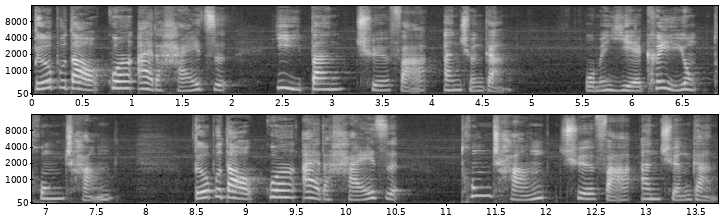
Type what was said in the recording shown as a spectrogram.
得不到关爱的孩子一般缺乏安全感，我们也可以用“通常”。得不到关爱的孩子通常缺乏安全感。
